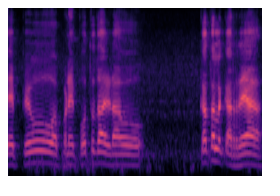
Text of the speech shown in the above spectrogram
ਤੇ ਪਿਓ ਆਪਣੇ ਪੁੱਤ ਦਾ ਜਿਹੜਾ ਉਹ ਕਤਲ ਕਰ ਰਿਹਾ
